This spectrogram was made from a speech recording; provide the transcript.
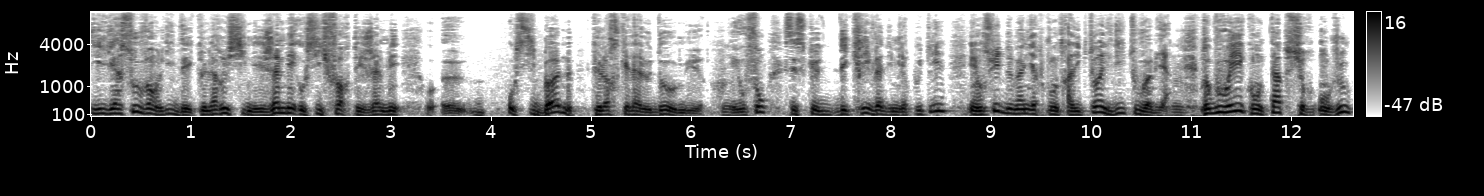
il y a souvent l'idée que la Russie n'est jamais aussi forte et jamais euh, aussi bonne que lorsqu'elle a le dos au mur. Mm. Et au fond, c'est ce que décrit Vladimir Poutine. Et ensuite, de manière contradictoire, il dit tout va bien. Mm. Donc vous voyez qu'on tape sur, on joue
